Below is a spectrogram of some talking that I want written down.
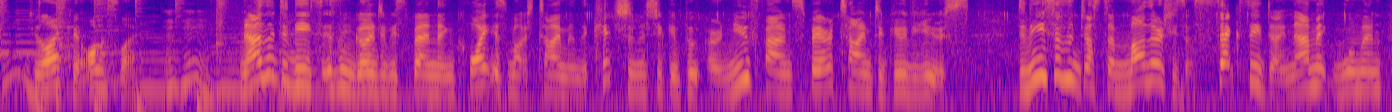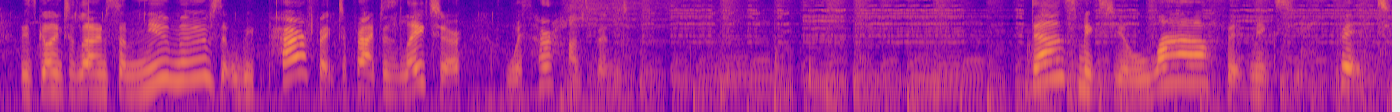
Do you like it, honestly? Mm-hmm. Now that Denise isn't going to be spending quite as much time in the kitchen, she can put her newfound spare time to good use. Denise isn't just a mother, she's a sexy, dynamic woman who's going to learn some new moves that will be perfect to practice later with her husband. Dance makes you laugh, it makes you fit,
